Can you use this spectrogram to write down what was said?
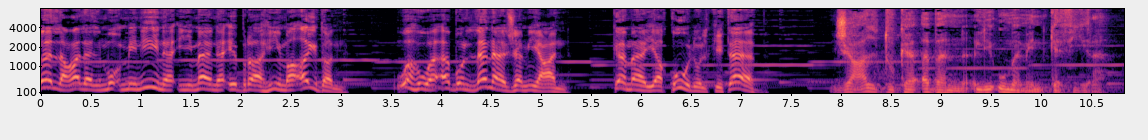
بل على المؤمنين إيمان إبراهيم أيضا وهو أب لنا جميعا كما يقول الكتاب. جعلتك أبا لأمم كثيرة.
